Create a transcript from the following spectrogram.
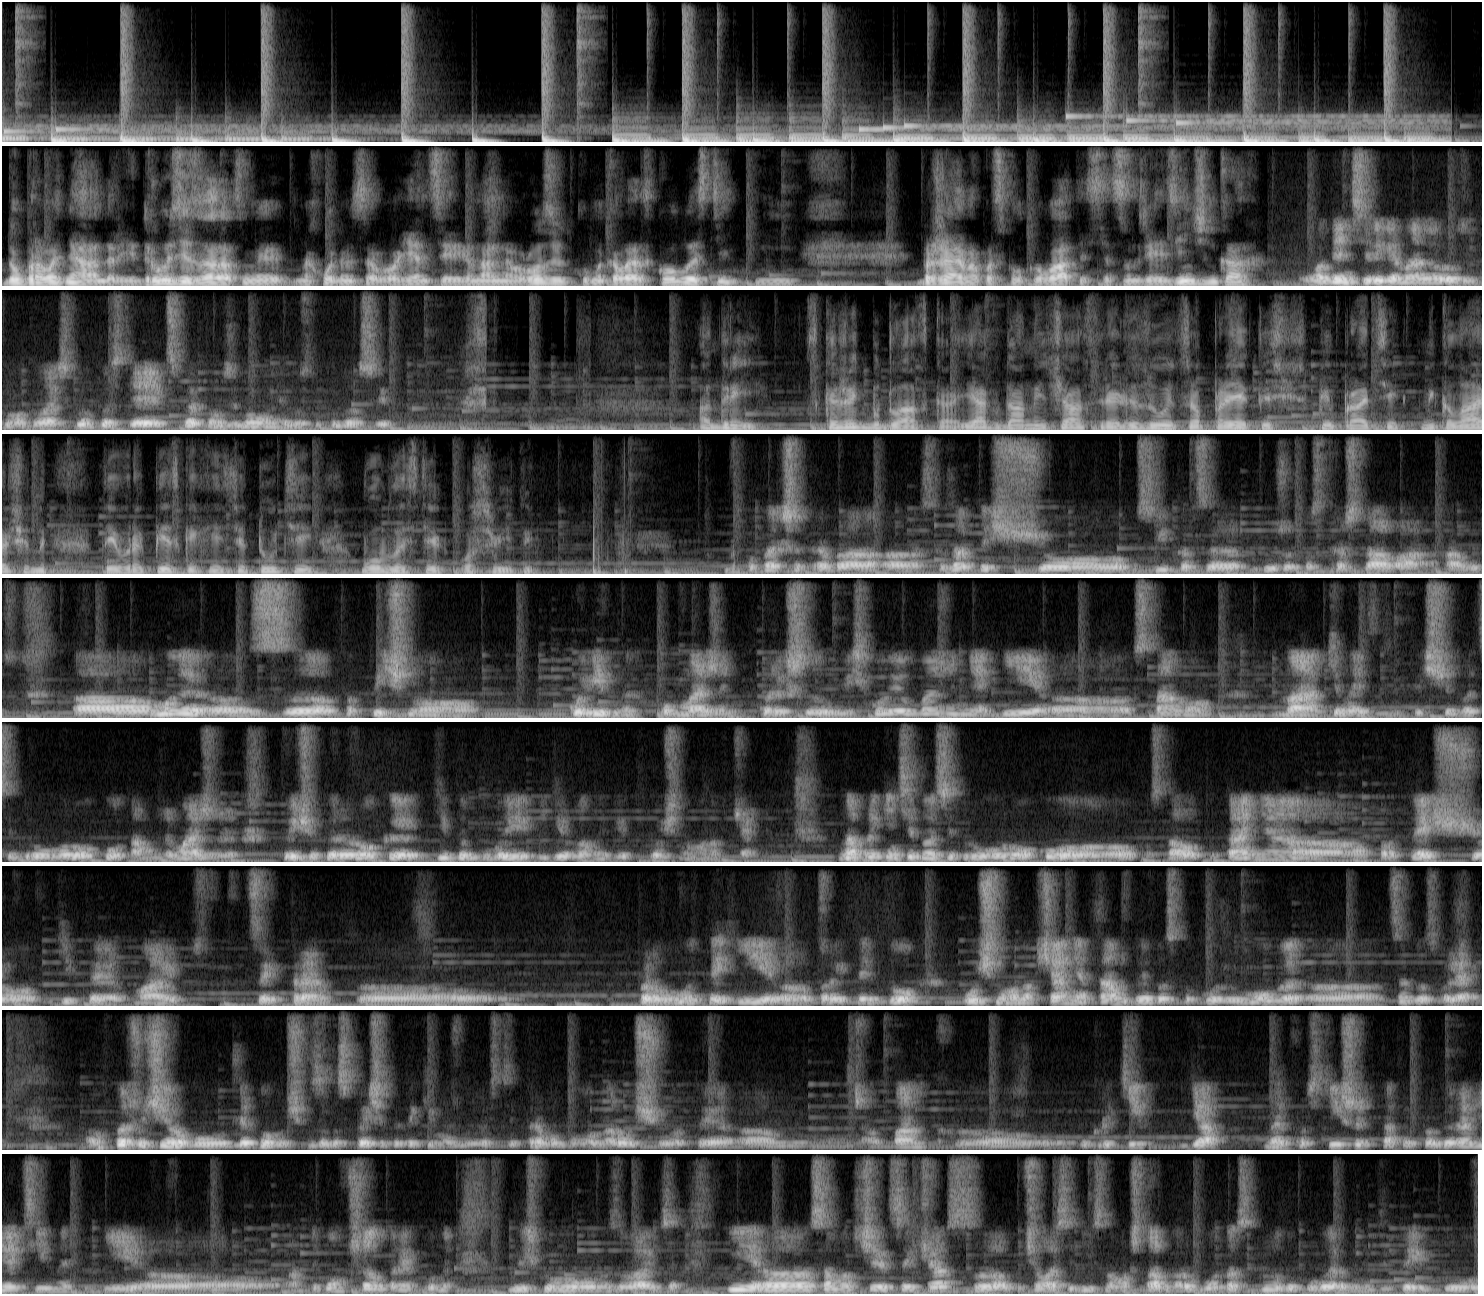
Доброго дня, дорогі друзі. Зараз ми знаходимося в Агенції регіонального розвитку Миколаївської області і бажаємо поспілкуватися з Андрієм Зінченко. В Агенції регіонального розвитку Миколаївської області я є експертом з відновлення доступу до освіти. Андрій, скажіть, будь ласка, як в даний час реалізуються проєкти співпраці Миколаївщини та європейських інституцій в області освіти? По-перше, треба сказати, що освіта це дуже постраждала галузь. Ми е, з фактично ковідних обмежень перейшли у військові обмеження, і е, станом на кінець 2022 року, там вже майже 3-4 роки, діти були відірвані від очного навчання. Наприкінці 2022 року постало питання про те, що діти мають цей тренд е, переломити і е, перейти до очного навчання там, де безпекові умови е, це дозволяють. В першу чергу, для того, щоб забезпечити такі можливості, треба було нарощувати ем, банк е, укриттів. Як найпростіших, так і протирадіаційних, і е, антибомб-шелтер, як вони англійською мовою називаються. І е, саме в цей- цей час е, почалася дійсно масштабна робота з приводу повернення дітей до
